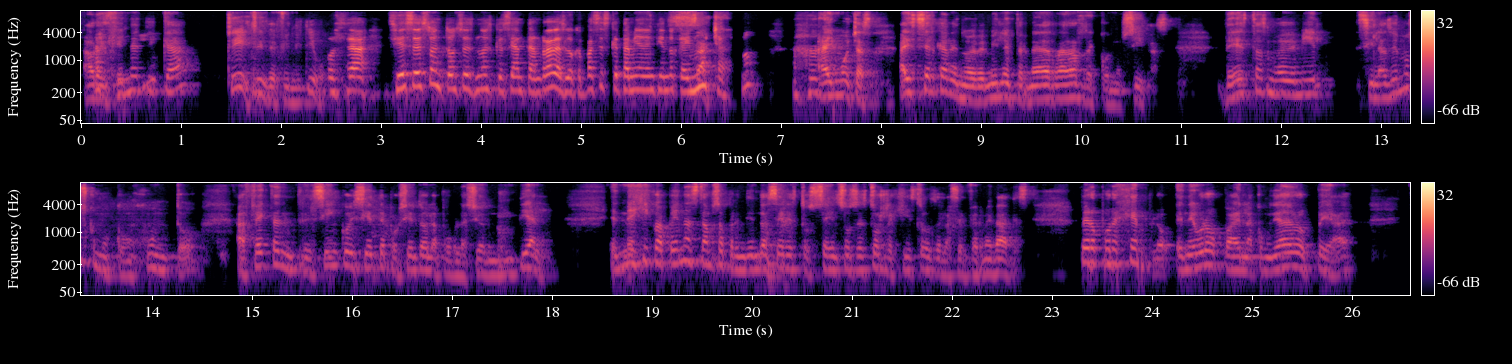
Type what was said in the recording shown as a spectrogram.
Ahora, en ¿Ah, genética, sí, sí, definitivo. O sea, si es eso, entonces no es que sean tan raras. Lo que pasa es que también entiendo que hay muchas, ¿no? Hay muchas. Hay cerca de 9,000 enfermedades raras reconocidas. De estas 9,000, si las vemos como conjunto, afectan entre el 5 y 7% de la población mundial. En México apenas estamos aprendiendo a hacer estos censos, estos registros de las enfermedades. Pero, por ejemplo, en Europa, en la comunidad europea,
